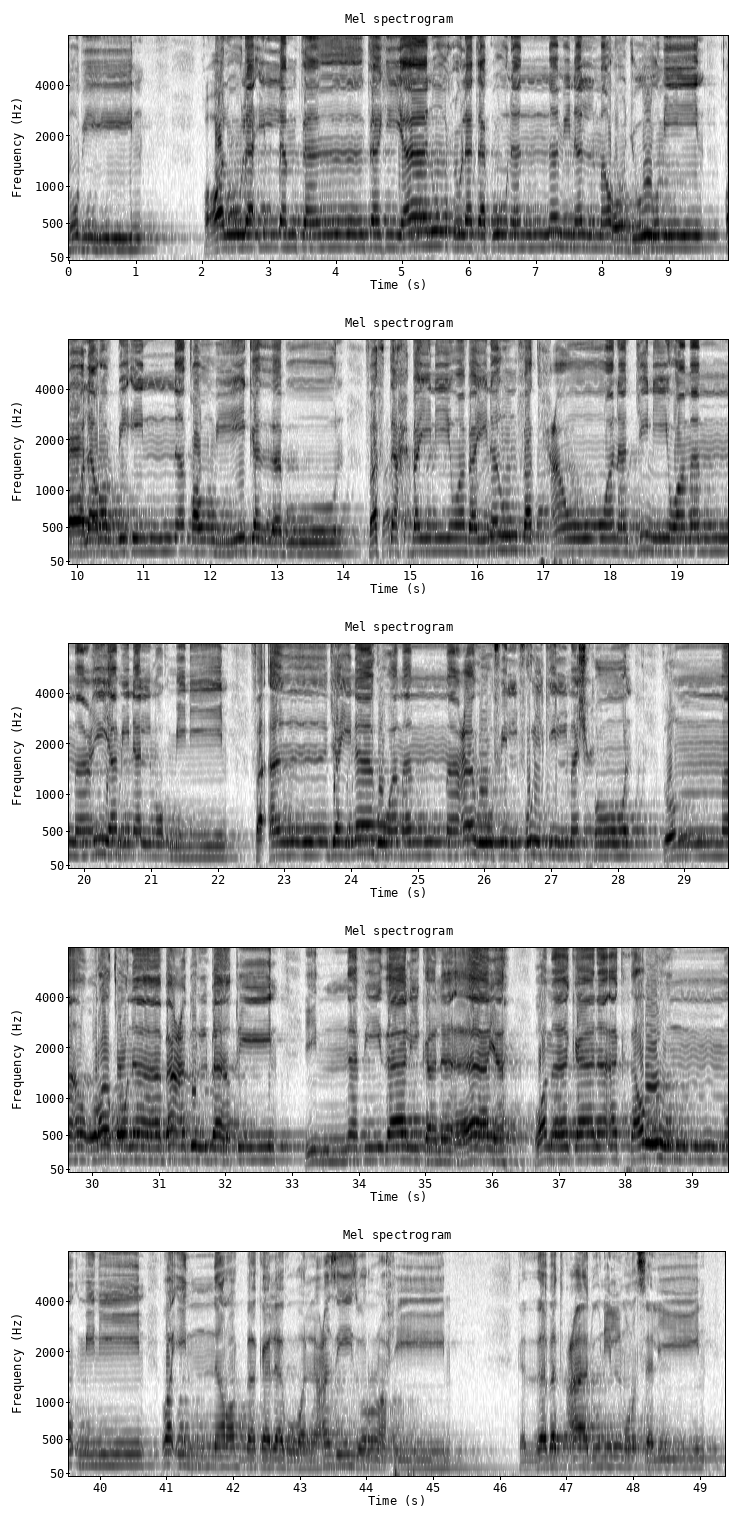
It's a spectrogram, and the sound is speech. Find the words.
مبين قالوا لئن لم تنته يا نوح لتكونن من المرجومين قال رب إن قومي كذبون فافتح بيني وبينهم فتحا ونجني ومن معي من المؤمنين فأنجيناه ومن معه في الفلك المشحون ثم أغرقنا بعد الباقين. إن في ذلك لآية وما كان أكثرهم مؤمنين. وإن ربك لهو العزيز الرحيم. كذبت عاد المرسلين.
